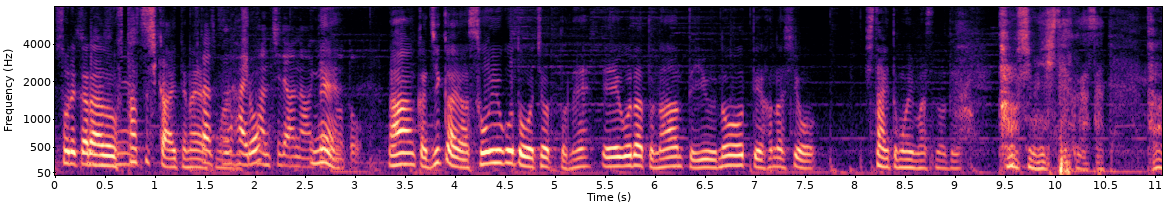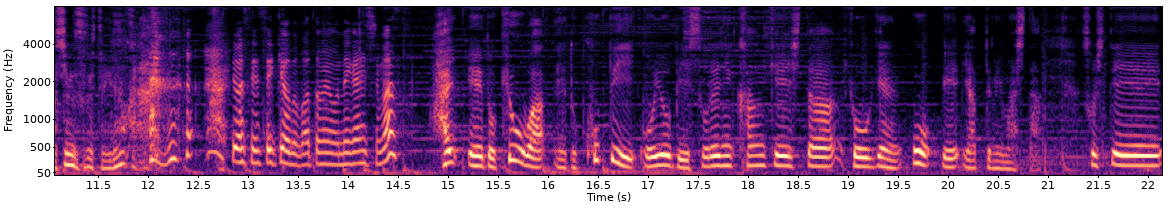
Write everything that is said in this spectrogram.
それからあのそうですね2つしか開いてないやつもあるでしょ？二つはいパンチで穴開けるのとねなんか次回はそういうことをちょっとね英語だとなんて言うのっていう話をしたいと思いますので楽しみにしてください。楽しみにする人いるのかな？では先生今日のまとめをお願いします。はい、えー、と今日は、えー、とコピーおよびそれに関係した表現を、えーやってみました。そして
